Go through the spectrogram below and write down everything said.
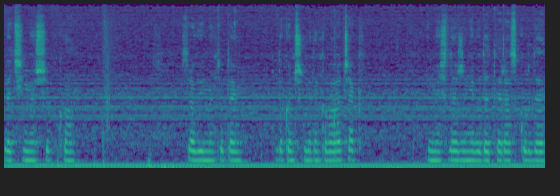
Lecimy szybko. Zrobimy tutaj, dokończymy ten kawałeczek. I myślę, że nie będę teraz, kurde,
